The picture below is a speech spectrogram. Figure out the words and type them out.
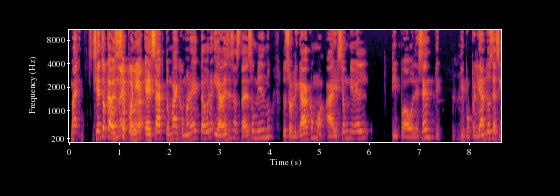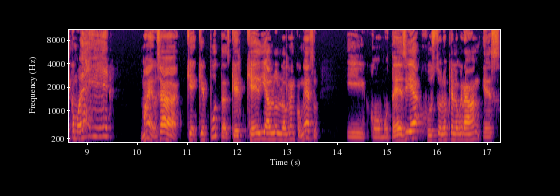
mae, siento que a veces se ponía, exacto, mae, como una dictadura, y a veces hasta eso mismo los obligaba como a irse a un nivel tipo adolescente, tipo peleándose así como, de, "Ay, ay, ay". mae, o sea, ¿qué, qué putas, qué, qué diablos logran con eso? Y como te decía, justo lo que lograban es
